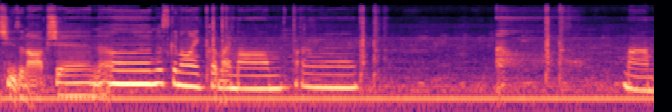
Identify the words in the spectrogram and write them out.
choose an option. Uh, I'm just gonna like put my mom, I don't know. Oh, mom.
